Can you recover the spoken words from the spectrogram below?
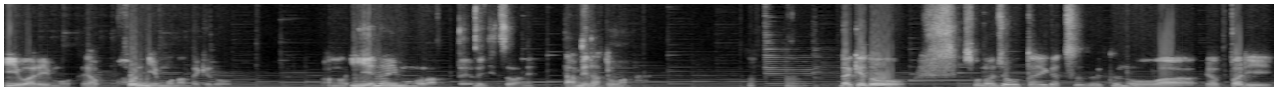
いい悪いも、いや本人もなんだけど、あの言えないものなんだよね、実はね。ダメだとは。うんだけど、その状態が続くのは、やっぱり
